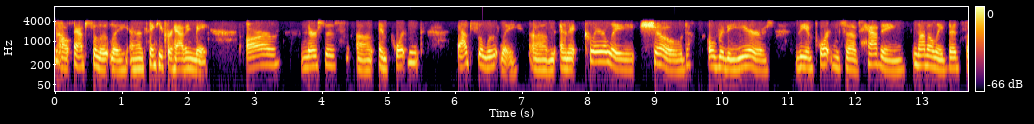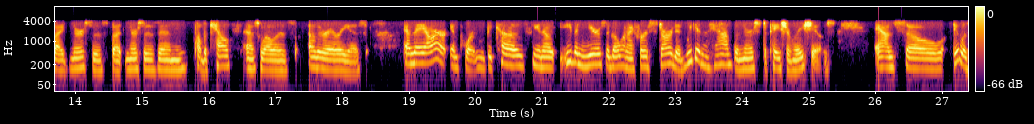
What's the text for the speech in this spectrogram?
Oh absolutely and thank you for having me. Are nurses uh, important? Absolutely um, and it clearly showed over the years the importance of having not only bedside nurses, but nurses in public health as well as other areas. And they are important because, you know, even years ago when I first started, we didn't have the nurse to patient ratios. And so it was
